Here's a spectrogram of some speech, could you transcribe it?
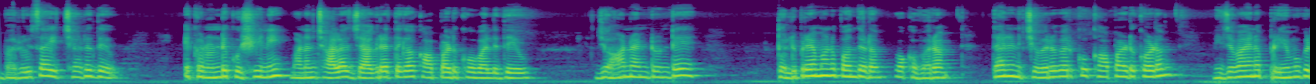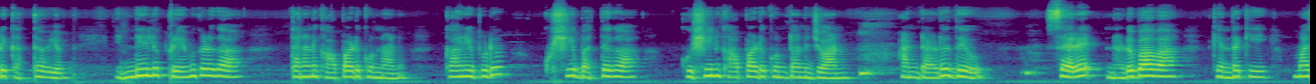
భరోసా ఇచ్చాడు దేవ్. ఇక నుండి ఖుషిని మనం చాలా జాగ్రత్తగా కాపాడుకోవాలి దేవ్. జాన్ అంటుంటే తొలి ప్రేమను పొందడం ఒక వరం. దానిని చివరి వరకు కాపాడుకోవడం నిజమైన ప్రేమికుడి కర్తవ్యం. ఇన్నేళ్ళు ప్రేమికుడిగా తనని కాపాడుకున్నాను. కానీ ఇప్పుడు ఖుషి భర్తగా ఖుషీని కాపాడుకుంటాను జాన్ అంటాడు దేవ్. సరే నడు బావా. కిందకి మా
